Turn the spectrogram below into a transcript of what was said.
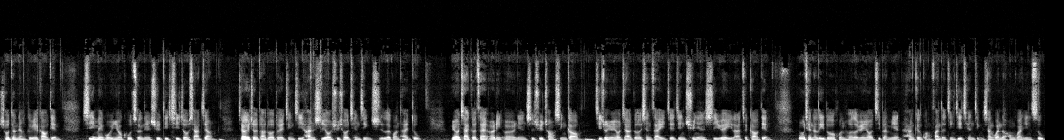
收登两个月高点，西美国原油库存连续第七周下降。交易者大多对经济和石油需求前景持乐观态度。原油价格在二零二二年持续创新高，基准原油价格现在已接近去年十一月以来最高点。目前的利多混合了原油基本面和更广泛的经济前景相关的宏观因素。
